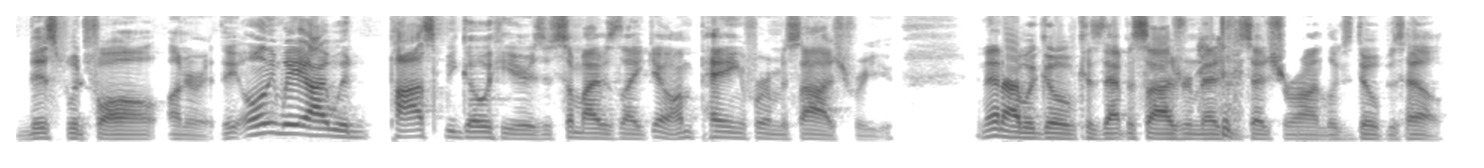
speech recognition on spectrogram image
this would fall under it. The only way I would possibly go here is if somebody was like, yo, I'm paying for a massage for you. And then I would go because that massage room, as you said, Sharon, looks dope as hell.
